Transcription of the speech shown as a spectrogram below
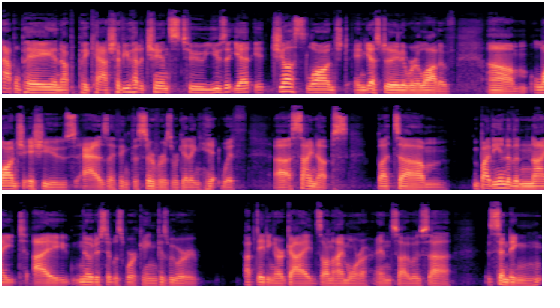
Apple Pay and Apple Pay Cash. Have you had a chance to use it yet? It just launched, and yesterday there were a lot of um, launch issues as I think the servers were getting hit with uh, signups. But um, by the end of the night, I noticed it was working because we were updating our guides on iMore, and so I was uh, sending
